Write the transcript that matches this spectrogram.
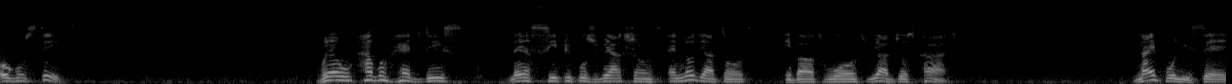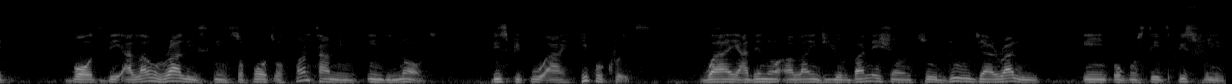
Ogun State. Well, haven't heard this. Let's see people's reactions and know their thoughts about what we have just heard. Nipoli said, but they allow rallies in support of Pantami in the north. These people are hypocrites. Why are they not allowing the Yoruba nation to do their rally in Ogun State peacefully?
